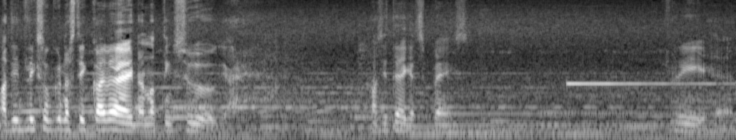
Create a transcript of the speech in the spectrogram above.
Att inte liksom kunna sticka iväg när någonting suger. Ha sitt eget space. Frihet.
